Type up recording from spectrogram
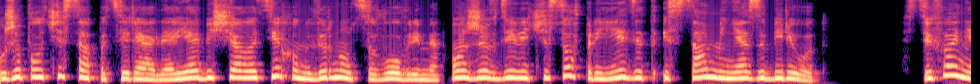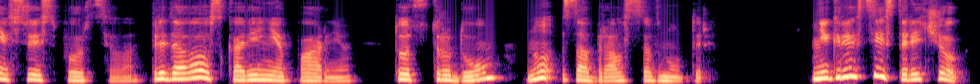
Уже полчаса потеряли, а я обещала Тихону вернуться вовремя. Он же в девять часов приедет и сам меня заберет». Стефания все испортила, придала ускорение парню. Тот с трудом, но забрался внутрь. «Не кряхти, старичок.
